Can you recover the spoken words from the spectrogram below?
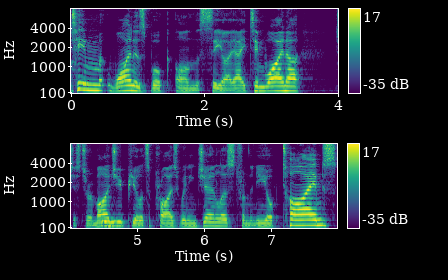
Tim Weiner's book on the CIA. Tim Weiner, just to remind you, Pulitzer Prize winning journalist from the New York Times,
